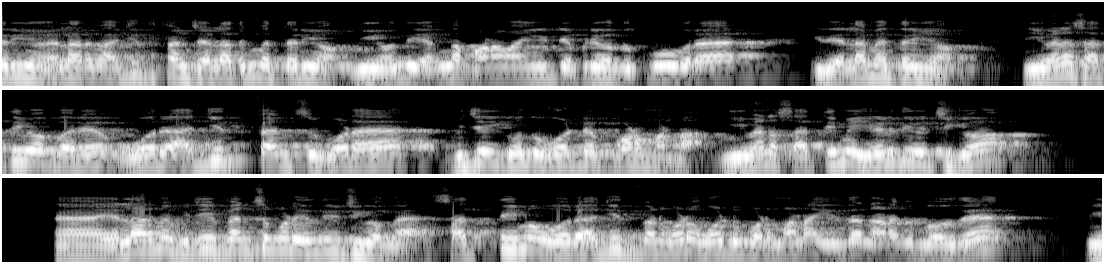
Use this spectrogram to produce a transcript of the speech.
தெரியும். எல்லாருக்கும் அஜித் ஃபேன்ஸ் எல்லாத்துக்குமே தெரியும். நீ வந்து எங்கே பணம் வாங்கிட்டு எப்படி வந்து கூவுற? இது எல்லாமே தெரியும். நீ வேணா சத்தியமா பாரு ஒரு அஜித் ஃபேன்ஸ் கூட விஜய்க்கு வந்து ஓட்டே போட மாட்டான். நீ வேணா சத்தியமே எழுதி வச்சுக்கோ. எல்லாருமே விஜய் ஃபேன்ஸும் கூட எழுதி வச்சுக்கோங்க. சத்தியமா ஒரு அஜித் ஃபேன் கூட ஓட்டு போட மாட்டான். இதுதான் நடக்க போகுது. நீ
